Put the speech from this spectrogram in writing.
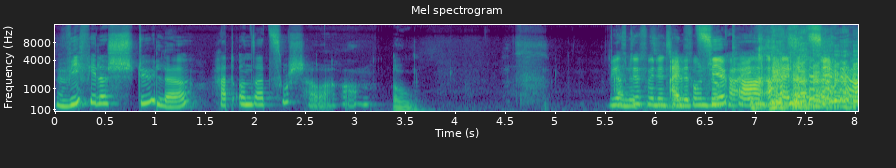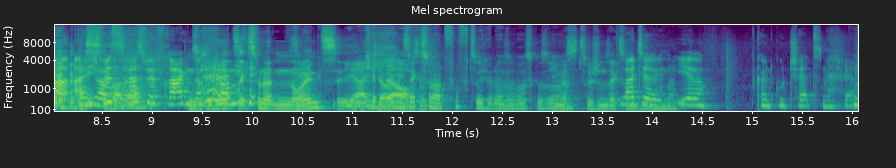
Wie viele Stühle hat unser Zuschauerraum? Oh. Wie oft dürfen wir den Telefonjoker circa, ein? eine circa Ich wüsste, was für Fragen noch Ich hätte kommen. jetzt 690. Ja, Ich ich hätte auch auch so 650 oder sowas gesagt. irgendwas zwischen 600 und Leute, 700. ihr könnt gut schätzen. Ich werde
